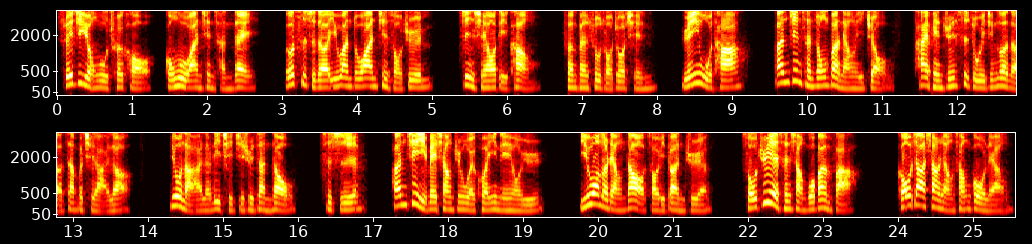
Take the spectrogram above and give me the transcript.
随即涌入缺口，攻入安庆城内。而此时的一万多安庆守军竟鲜有抵抗，纷纷束手就擒。原因无他，安庆城中断粮已久，太平军士卒已经饿得站不起来了，又哪来的力气继续战斗？此时，安庆已被湘军围困一年有余。以往的粮道早已断绝，守军也曾想过办法高价向粮商购粮，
